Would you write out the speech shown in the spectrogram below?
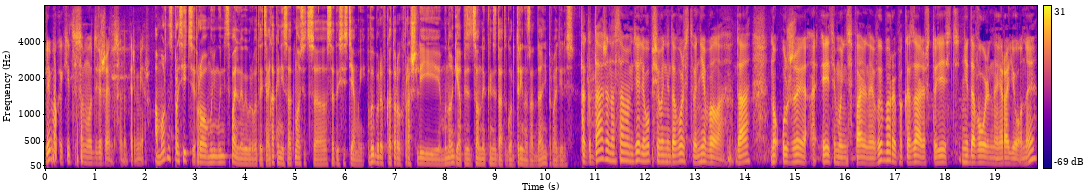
либо какие-то самовыдвиженцы, например. А можно спросить про муни- муниципальные выборы вот эти, как они соотносятся с этой системой? Выборы, в которых прошли многие оппозиционные кандидаты, год три назад, да, они проводились? Тогда же на самом деле общего недовольства не было, да, но уже эти муниципальные выборы показали, что есть недовольные районы,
